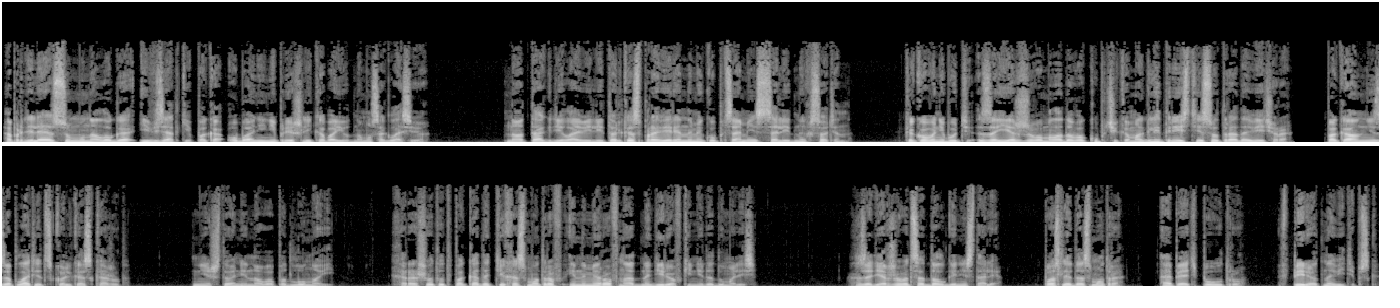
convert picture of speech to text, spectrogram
определяя сумму налога и взятки, пока оба они не пришли к обоюдному согласию. Но так дела вели только с проверенными купцами из солидных сотен. Какого-нибудь заезжего молодого купчика могли трясти с утра до вечера, пока он не заплатит, сколько скажут. Ничто не ново под луной. Хорошо тут пока до техосмотров и номеров на однодеревке не додумались. Задерживаться долго не стали. После досмотра — опять поутру. Вперед на Витебск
